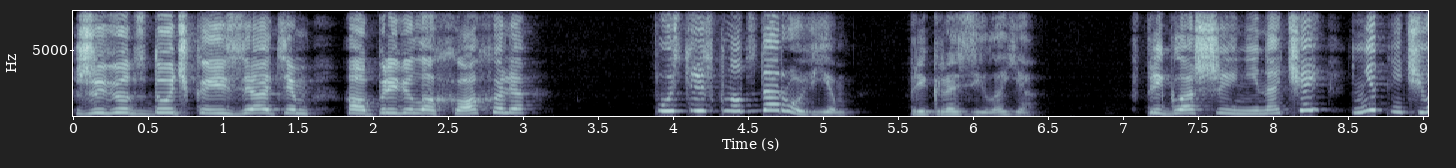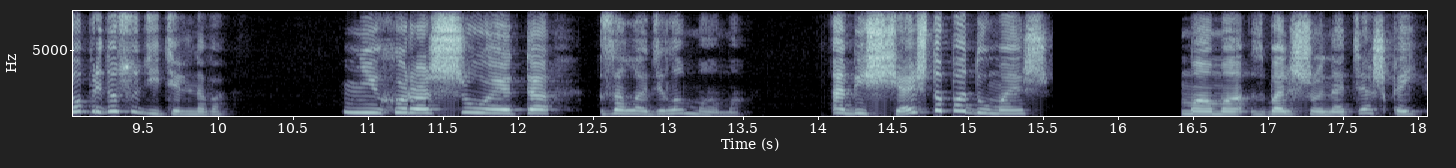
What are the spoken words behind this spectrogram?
живет с дочкой и зятем, а привела хахаля. Пусть рискнут здоровьем, пригрозила я. В приглашении на чай нет ничего предосудительного. Нехорошо это, заладила мама. Обещай, что подумаешь. Мама с большой натяжкой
